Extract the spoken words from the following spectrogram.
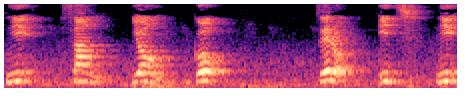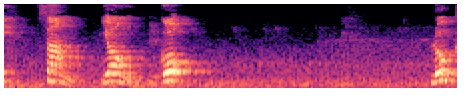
二三四五。ゼロ一二三四五。六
